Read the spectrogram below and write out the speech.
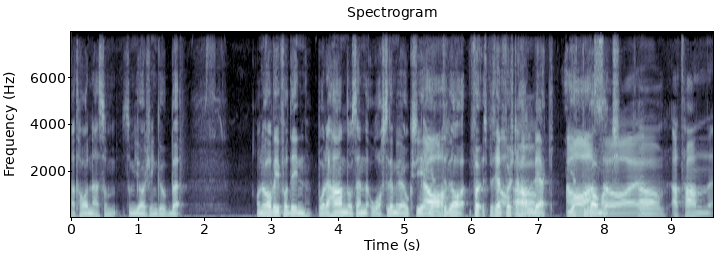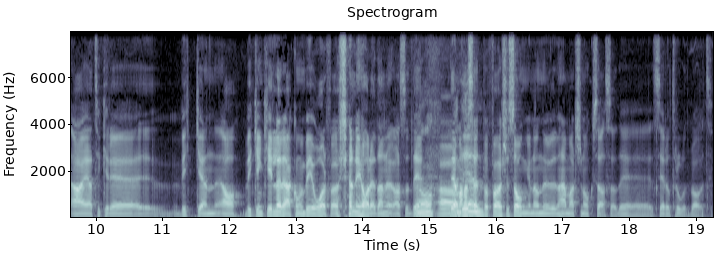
Att ha den här som, som gör sin gubbe. Och nu har vi fått in både han och sen Åström gör också Ja. jättebra. För, speciellt Ja. första Ja. halvlek. Jättebra ja, alltså, match. Ja. Att han, ja, jag tycker det vilken, ja, vilken kille det här kommer bli i år för, känner jag redan nu. Alltså det, Ja. Det man det har sett en- på försäsongen och nu den här matchen också, alltså, det ser otroligt bra ut.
